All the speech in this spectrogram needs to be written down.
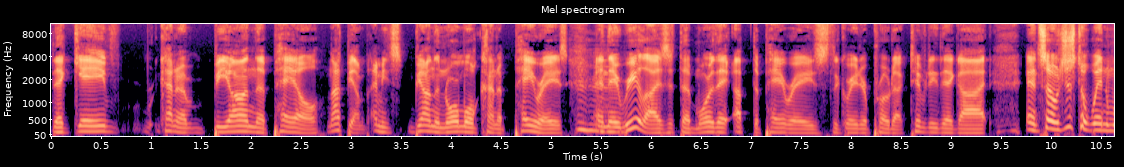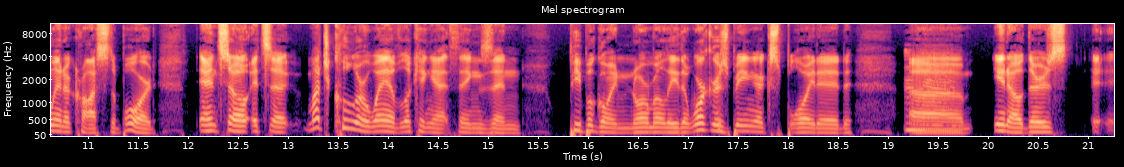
that gave kind of beyond the pale, not beyond, I mean, beyond the normal kind of pay raise. And they mm-hmm. realized that the more they upped the pay raise, the greater productivity they got. And so it's just a win win across the board. And so it's a much cooler way of looking at things than people going normally, the workers being exploited. Mm-hmm. Um, you know, there's, eh, eh,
